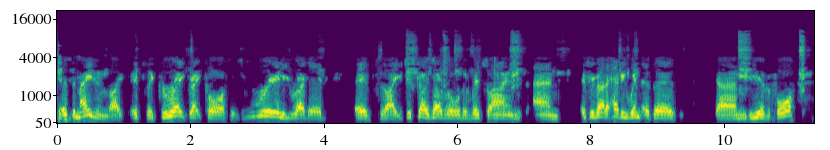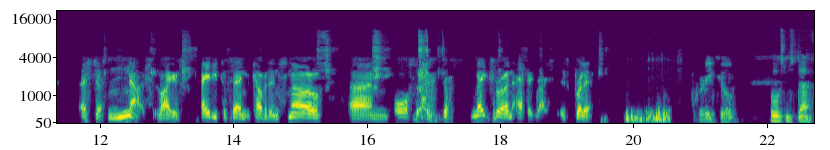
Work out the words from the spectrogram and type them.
it's amazing. Like it's a great, great course. It's really rugged. It's like it just goes over all the ridge lines. And if we've had a heavy winter the um, the year before, it's just nuts. Like it's eighty percent covered in snow. Um, also, just makes for an epic race. It's brilliant. Pretty cool. Awesome stuff.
